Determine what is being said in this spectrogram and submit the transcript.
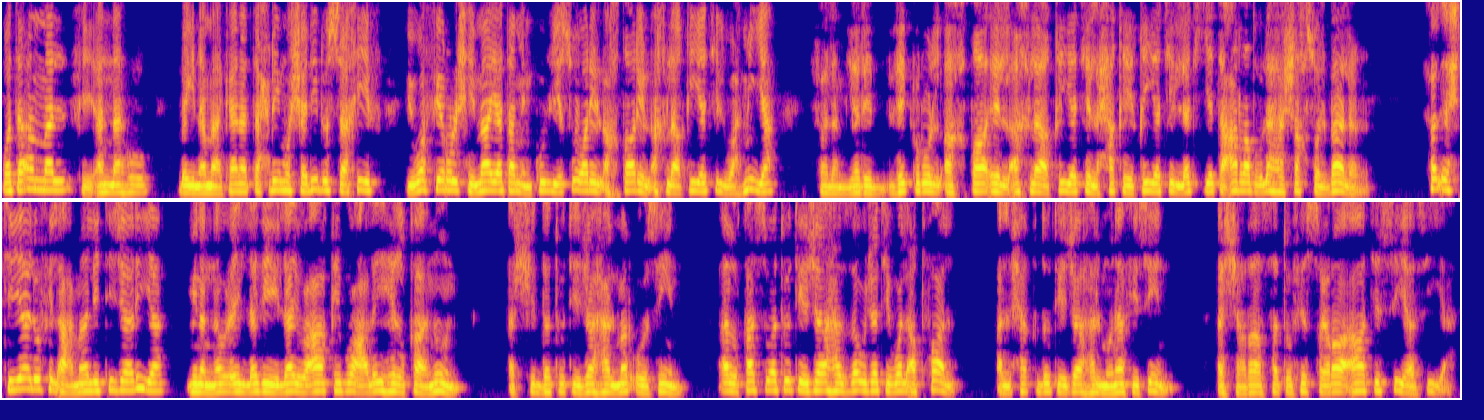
وتأمل في أنه بينما كان التحريم الشديد السخيف يوفر الحماية من كل صور الأخطار الأخلاقية الوهمية، فلم يرد ذكر الأخطاء الأخلاقية الحقيقية التي يتعرض لها الشخص البالغ. فالاحتيال في الأعمال التجارية من النوع الذي لا يعاقب عليه القانون، الشدة تجاه المرؤوسين، القسوة تجاه الزوجة والأطفال، الحقد تجاه المنافسين، الشراسة في الصراعات السياسية.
